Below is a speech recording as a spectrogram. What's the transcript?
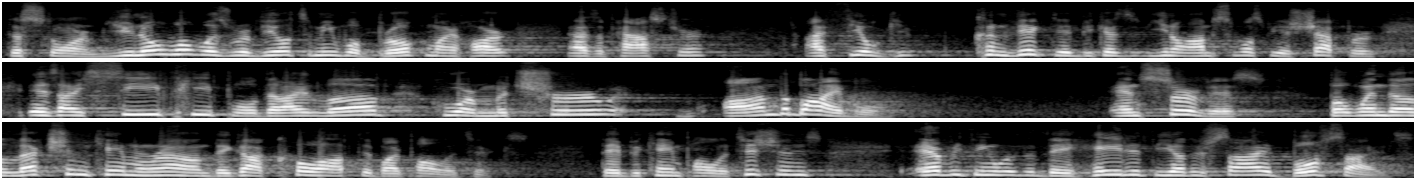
the storm? You know what was revealed to me, what broke my heart as a pastor? I feel convicted because you know I'm supposed to be a shepherd is I see people that I love who are mature on the Bible and service but when the election came around, they got co opted by politics. They became politicians. Everything, they hated the other side, both sides.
